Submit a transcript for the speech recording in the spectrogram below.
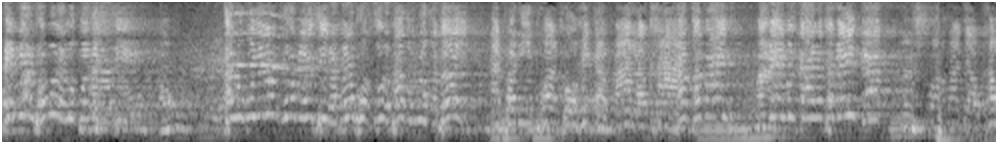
เอ็นเงินผมมึงลูกไปเป็นที่เอาถ้าลูกกูยังต้องกลัวเป็นที่เราไม่ต้องพวกสุรภาพของลูกกันเลยอันพอดีพ่อโทรให้กลับบ้านแล้วค่ะเอาทำไมแม่มึงตายแล้วทำไมรีบกลับพ่อมาจะเอาเข้า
